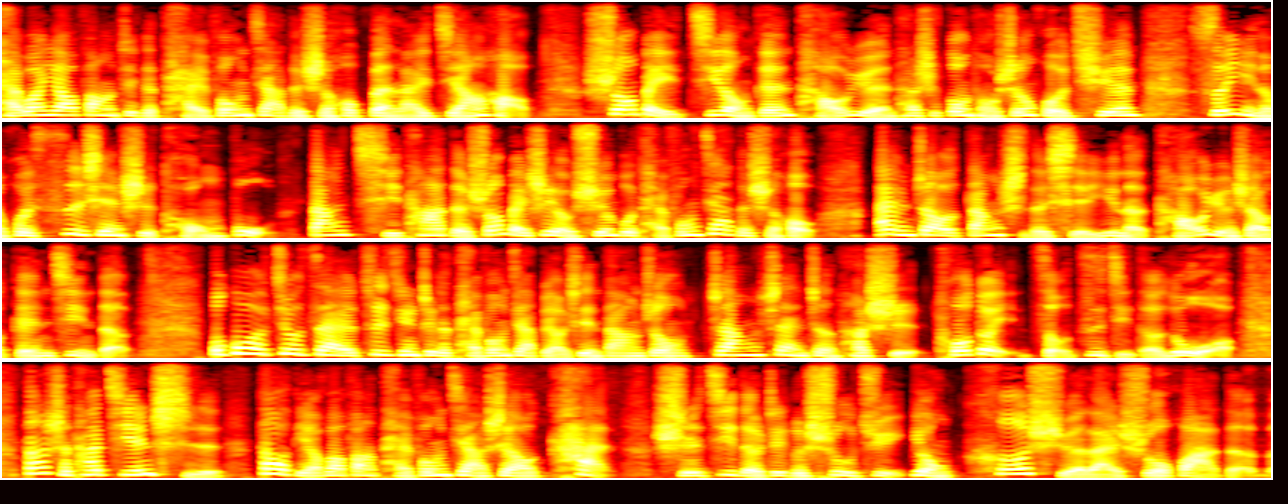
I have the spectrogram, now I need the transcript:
台湾要放这个台风假的时候，本来讲好双北、基隆跟桃园它是共同生活圈，所以呢会四县市同步。当其他的双北市有宣布台风假的时候，按照当时的协议呢，桃园是要跟进的。不过就在最近这个台风假表现当中，张善政他是脱队走自己的路哦。当时他坚持，到底要不要放台风假，是要看实际的这个数据，用科学来说话的。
